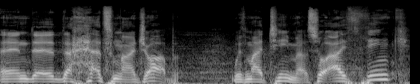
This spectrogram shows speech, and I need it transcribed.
And uh, that's my job with my team. So I think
